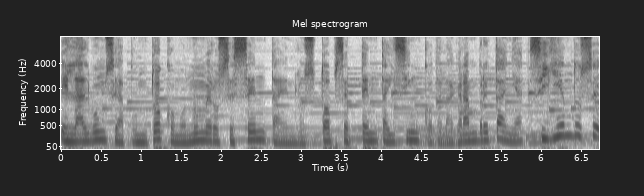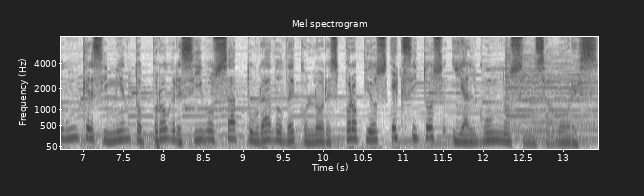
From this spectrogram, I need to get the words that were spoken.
El álbum se apuntó como número 60 en los top 75 de la Gran Bretaña, siguiéndose un crecimiento progresivo saturado de colores propios, éxitos y algunos sinsabores.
